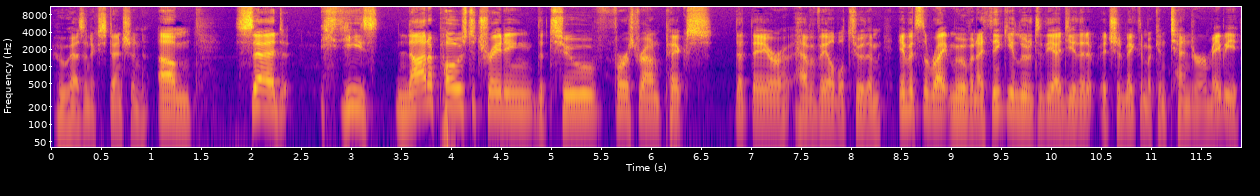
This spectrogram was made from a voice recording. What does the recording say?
who has an extension, um, said he's not opposed to trading the two first-round picks that they are, have available to them if it's the right move. And I think he alluded to the idea that it, it, should make them a contender, or maybe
